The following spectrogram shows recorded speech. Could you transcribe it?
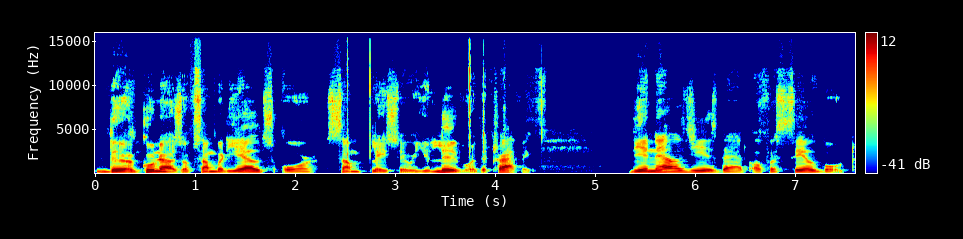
the gunas of somebody else or some place where you live or the traffic. The analogy is that of a sailboat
